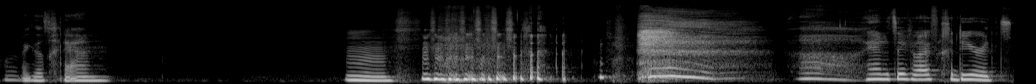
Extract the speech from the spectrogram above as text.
Hoe heb ik dat gedaan? Hmm. Ja, dat heeft wel even geduurd.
